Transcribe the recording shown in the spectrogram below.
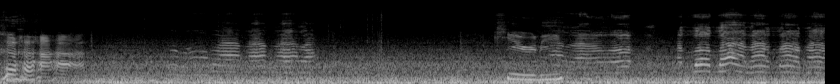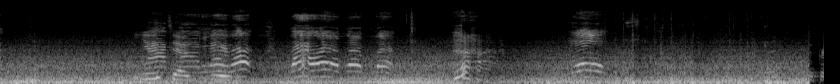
Cutie. You're so cute. For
